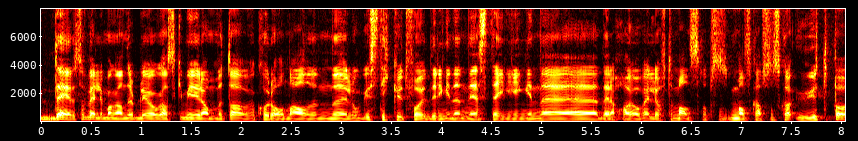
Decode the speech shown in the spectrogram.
Dere som veldig mange andre ble jo ganske mye rammet av korona. og den eh, logistikkutfordringene, nedstengingene. Dere har jo veldig ofte mannskap, mannskap, som skal ut på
